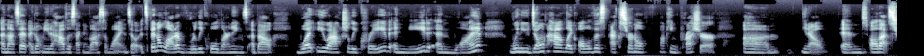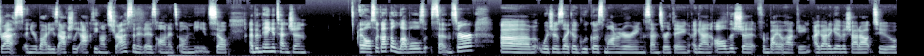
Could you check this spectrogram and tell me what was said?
And that's it. I don't need to have the second glass of wine. So it's been a lot of really cool learnings about what you actually crave and need and want when you don't have like all of this external fucking pressure um you know and all that stress and your body is actually acting on stress and it is on its own needs so i've been paying attention I also got the levels sensor, um, which is like a glucose monitoring sensor thing. Again, all the shit from biohacking. I gotta give a shout out to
